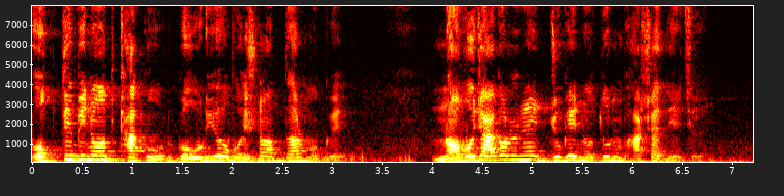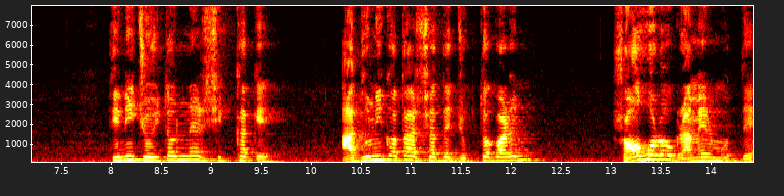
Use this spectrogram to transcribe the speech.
ভক্তিবিনোদ ঠাকুর গৌড়ীয় বৈষ্ণব ধর্মকে নবজাগরণের যুগে নতুন ভাষা দিয়েছিলেন। তিনি চৈতন্যের শিক্ষাকে আধুনিকতার সাথে যুক্ত করেন, শহর ও গ্রামের মধ্যে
